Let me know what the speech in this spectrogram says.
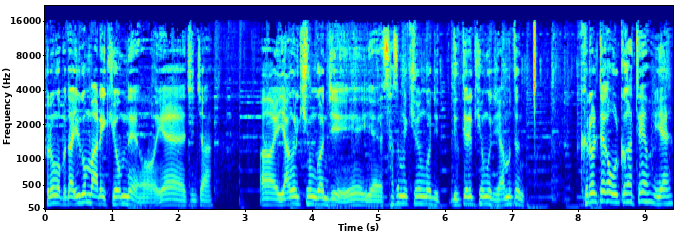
그런 것보다 일곱 마리 귀엽네요. 예, 진짜. 아, 양을 키운 건지, 예, 사슴을 키운 건지, 늑대를 키운 건지, 아무튼, 그럴 때가 올 것 같아요, 예.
